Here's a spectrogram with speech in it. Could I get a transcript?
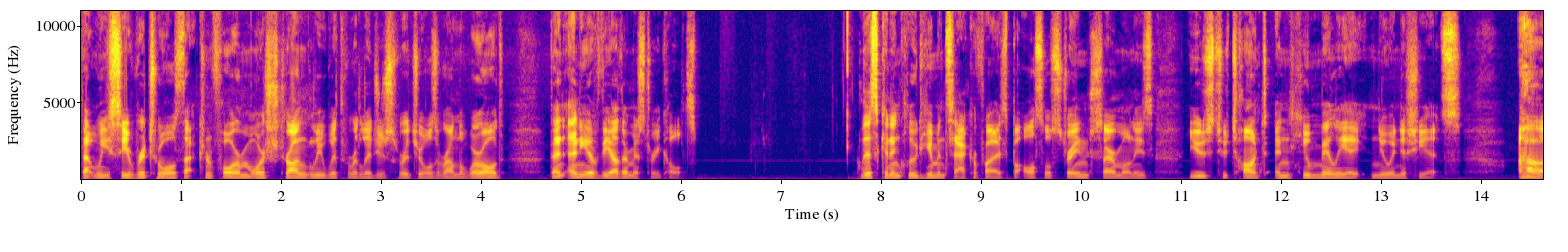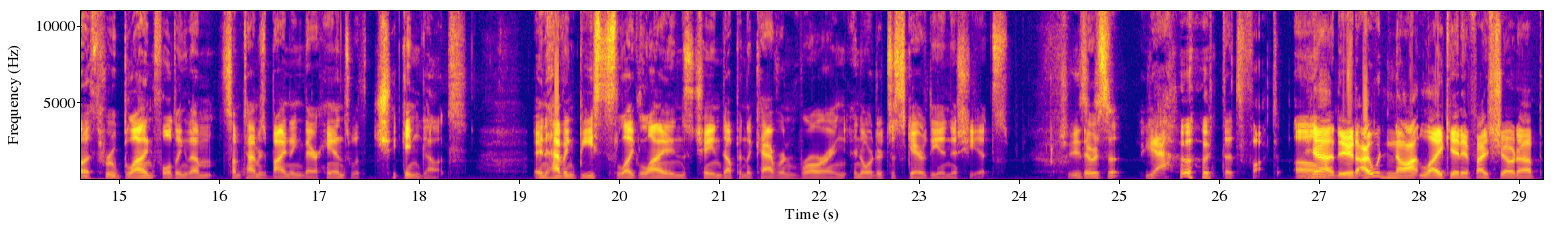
that we see rituals that conform more strongly with religious rituals around the world than any of the other mystery cults. This can include human sacrifice, but also strange ceremonies used to taunt and humiliate new initiates through blindfolding them, sometimes binding their hands with chicken guts, and having beasts like lions chained up in the cavern roaring in order to scare the initiates. Jesus. There was a yeah, that's fucked. Um, yeah, dude, I would not like it if I showed up.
